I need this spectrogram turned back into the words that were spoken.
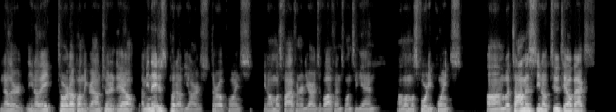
Another, you know, they tore it up on the ground. 200. They don't, I mean, they just put up yards, throw up points. You know, almost 500 yards of offense once again um, almost 40 points. Um, but Thomas, you know, two tailbacks,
